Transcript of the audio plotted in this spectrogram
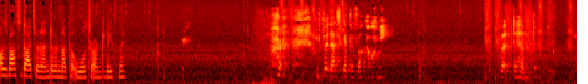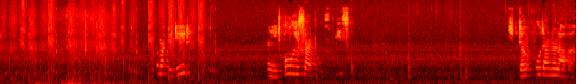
I was about to die to an enderman and I put water underneath me. you put that scared the fuck out of me. But to him. Come at me, dude. I need all your slime balls, please. Just don't fall down the lava.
